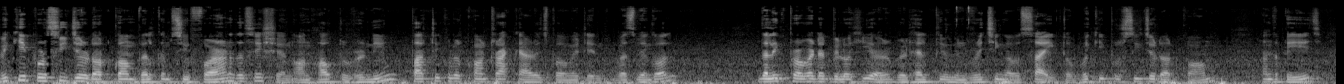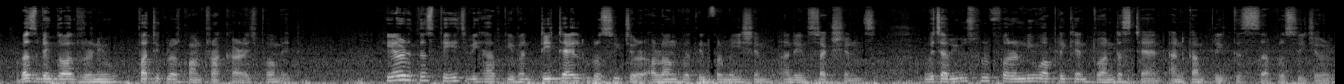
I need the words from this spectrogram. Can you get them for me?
Wikiprocedure.com welcomes you for another session on how to renew particular contract carriage permit in West Bengal. The link provided below here will help you in reaching our site of wikiprocedure.com on the page West Bengal Renew Particular Contract Carriage Permit. Here in this page we have given detailed procedure along with information and instructions which are useful for a new applicant to understand and complete this uh, procedure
